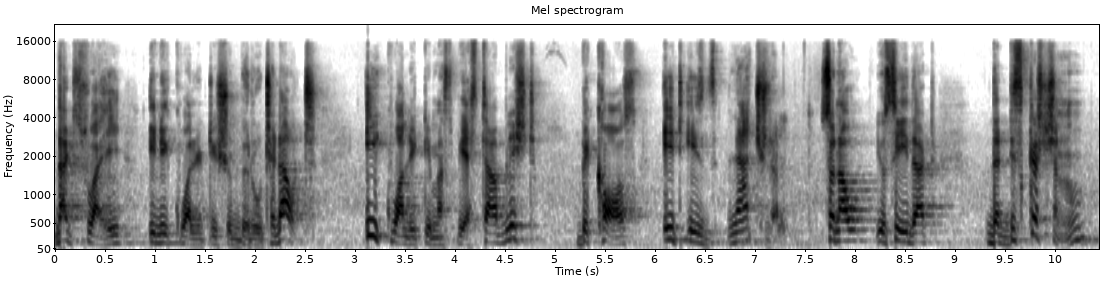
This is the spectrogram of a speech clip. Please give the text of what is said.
That's why inequality should be rooted out. Equality must be established because it is natural. So now you see that the discussion,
